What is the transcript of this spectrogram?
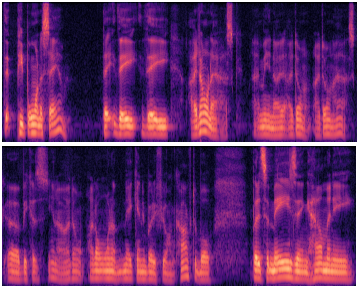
that people want to say them. They, they, they. I don't ask. I mean, I, I don't, I don't ask uh, because you know, I don't, I don't want to make anybody feel uncomfortable. But it's amazing how many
